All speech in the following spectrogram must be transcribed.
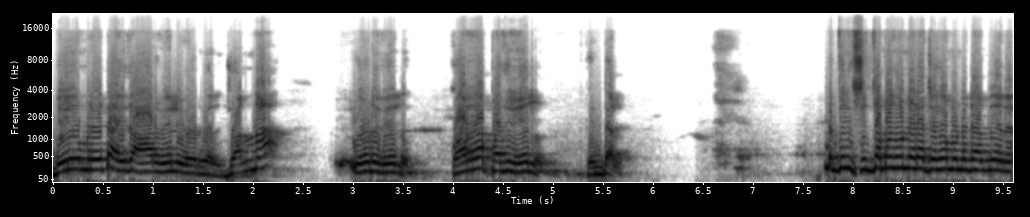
బియ్యం రేటు ఐదు ఆరు వేలు ఏడు వేలు. జొన్న ఏడు వేలు. కొర్ర పదివేలు క్వింటల్. మరి దీనికి సిద్ధంగా ఉన్నాడా జగన్ రెడ్డి నేను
